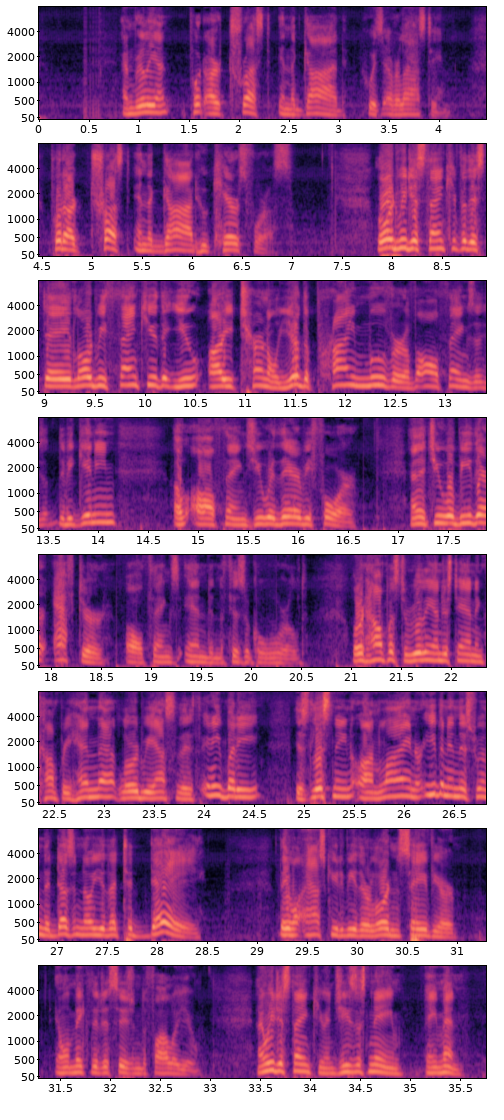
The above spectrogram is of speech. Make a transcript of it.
And really put our trust in the God who is everlasting. Put our trust in the God who cares for us. Lord, we just thank you for this day. Lord, we thank you that you are eternal. You're the prime mover of all things, the beginning of all things. You were there before, and that you will be there after all things end in the physical world. Lord, help us to really understand and comprehend that. Lord, we ask that if anybody is listening online or even in this room that doesn't know you, that today they will ask you to be their Lord and Savior and will make the decision to follow you. And we just thank you. In Jesus' name, amen.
